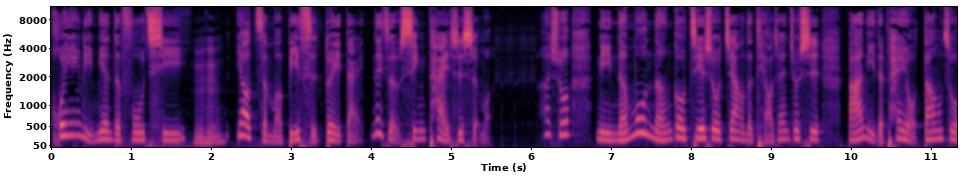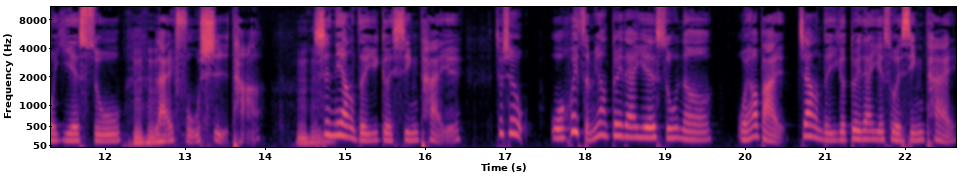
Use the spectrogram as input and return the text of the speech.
婚姻里面的夫妻，嗯哼，要怎么彼此对待，那种心态是什么？他说：“你能不能够接受这样的挑战？就是把你的配偶当做耶稣来服侍他，嗯哼，是那样的一个心态耶。就是我会怎么样对待耶稣呢？我要把这样的一个对待耶稣的心态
